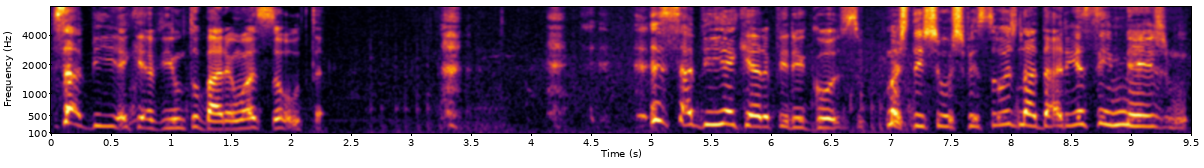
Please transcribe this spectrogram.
Sabia que havia um tubarão à solta. Sabia que era perigoso, mas deixou as pessoas nadarem assim mesmo.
